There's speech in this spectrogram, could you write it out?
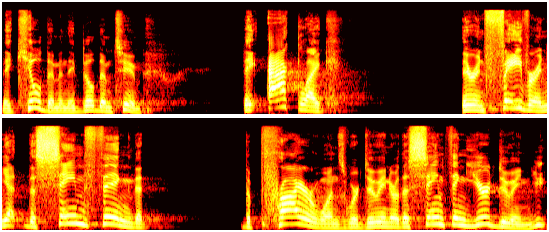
they killed them and they build them tomb. They act like they're in favor, and yet the same thing that the prior ones were doing, or the same thing you're doing. You,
